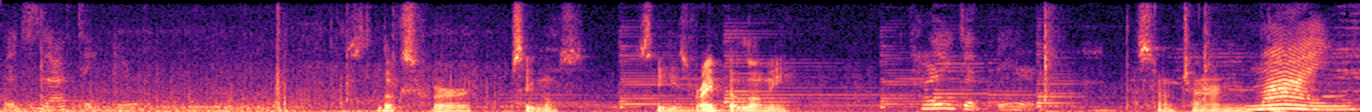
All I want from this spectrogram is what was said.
What does that thing do? Looks for signals. See, he's right below me. How do you get there? That's what I'm trying to remember. Mine.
